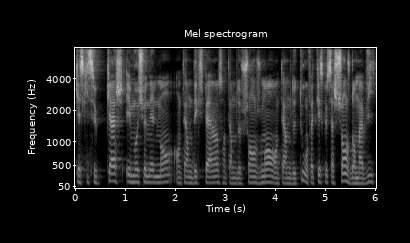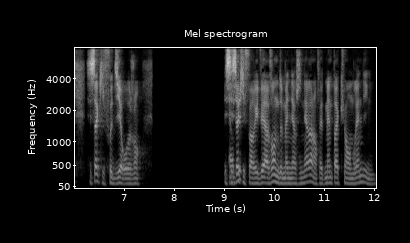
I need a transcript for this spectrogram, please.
Qu'est-ce qui se cache émotionnellement en termes d'expérience, en termes de changement, en termes de tout? En fait, qu'est-ce que ça change dans ma vie? C'est ça qu'il faut dire aux gens. Et c'est ça qu'il faut arriver à vendre de manière générale, en fait, même pas que en branding.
